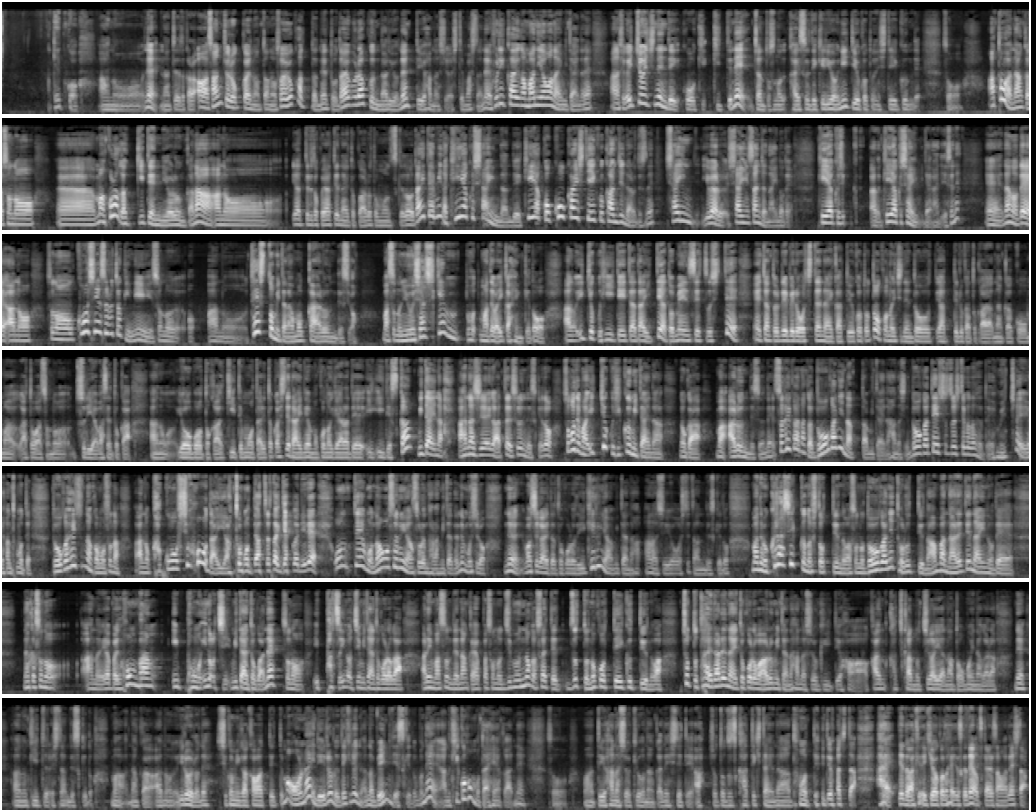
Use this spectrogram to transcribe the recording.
結構、あのー、ね、なんてだから、ああ、36回になったの、それは良かったねと、だいぶ楽になるよねっていう話はしてましたね。振り替えが間に合わないみたいなね、話が一応1年でこう切ってね、ちゃんとその回数できるようにっていうことにしていくんで、そう。あとはなんかその、えー、まあ、これは楽器店によるんかな。あのー、やってるとこやってないとこあると思うんですけど、大体みんな契約社員なんで、契約を公開していく感じになるんですね。社員、いわゆる社員さんじゃないので、契約、あの契約社員みたいな感じですね。えー、なので、あの、その、更新するときに、その、あの、テストみたいなのがもう一回あるんですよ。まあその入社試験まではいかへんけど、あの、一曲弾いていただいて、あと面接して、えー、ちゃんとレベル落ちてないかっていうことと、この一年どうやってるかとか、なんかこう、まあ、あとはその、釣り合わせとか、あの、要望とか聞いてもうたりとかして、来年もこのギャラでいいですか？みたいな話し合いがあったりするんですけど、そこでまあ一曲弾くみたいなのが、まああるんですよね。それがなんか動画になったみたいな話で、動画提出してくださって、めっちゃええやんと思って、動画編集なんかもうそんな、あの、加工し放題やんと思って、あったら逆にね、音程も直せるやん、それなら、みたいなね、むしろ、ね、間違えたところでいけるやん、みたいな話をしてたんですけど、まあでもクラシックの人っていうのは、その動画に撮るっていうのはあんま慣れてないので、なんかその、あの、やっぱり本番、一本命みたいなところはね、その一発命みたいなところがありますんで、なんかやっぱその自分のがそうやってずっと残っていくっていうのは、ちょっと耐えられないところはあるみたいな話を聞いて、はあ、価値観の違いやなと思いながらね、あの、聞いてたりしたんですけど、まあなんか、あの、いろいろね、仕組みが変わっていって、まあオンラインでいろいろできるのは便利ですけどもね、あの、聞く方も大変やからね、そう、まあっていう話を今日なんかね、してて、あ、ちょっとずつ変わってきたいなと思って見てました。はい。てなわけで今日はこの辺ですかね、お疲れ様でした。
